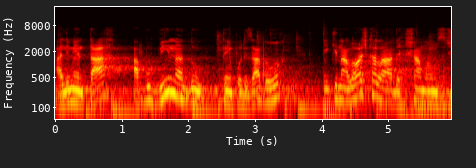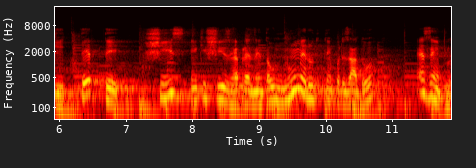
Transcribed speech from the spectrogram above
alimentar a bobina do temporizador, em que na lógica ladder chamamos de TTX, em que x representa o número do temporizador. Exemplo,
